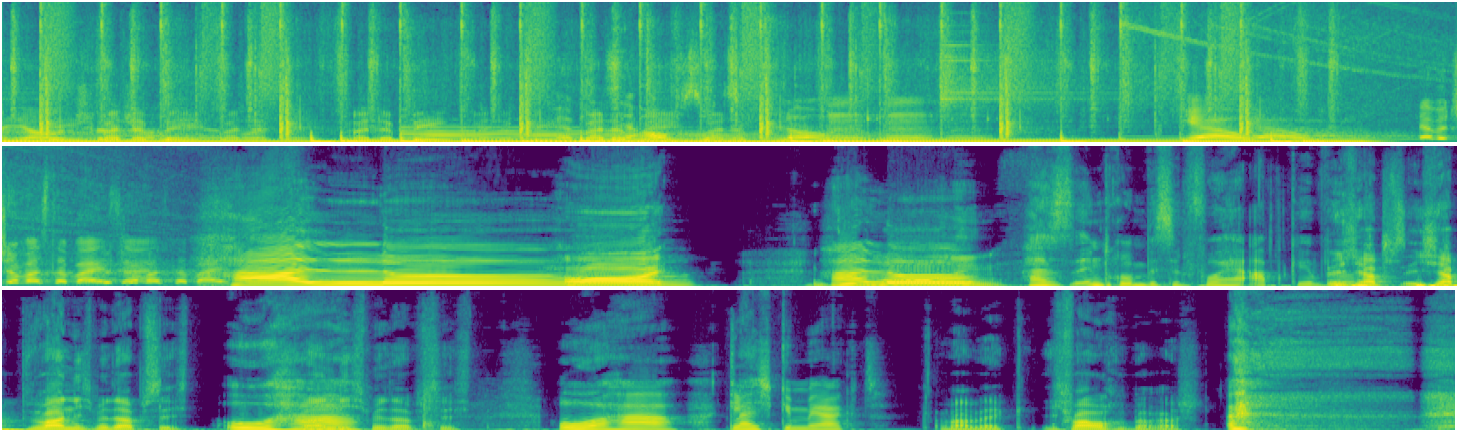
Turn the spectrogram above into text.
Bada bing, bada bing, bada bing, auf, bing, so zu bing. flowen. Yo. Da wird schon was dabei sein. Hallo. Hoi. Good Hallo. morning. Hast das Intro ein bisschen vorher abgewürgt? Ich hab's, ich hab, war nicht mit Absicht. War Oha. nicht mit Absicht. Oha. Gleich gemerkt. War weg. Ich war auch überrascht.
